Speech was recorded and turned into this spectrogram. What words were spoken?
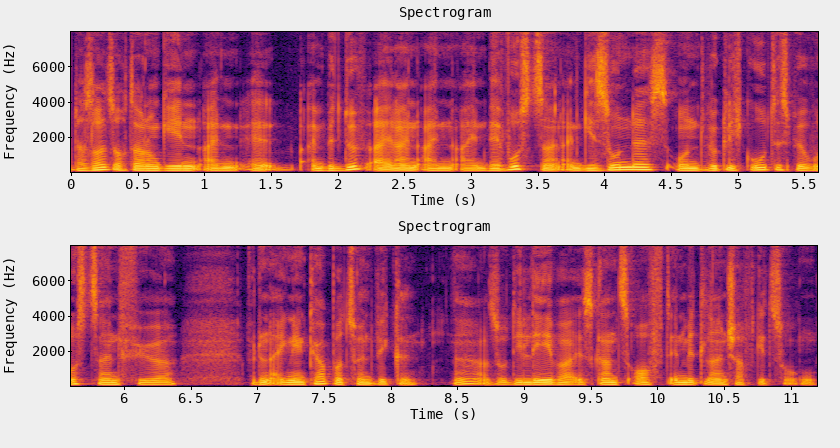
da soll es auch darum gehen, ein, äh, ein, Bedürf ein, ein, ein Bewusstsein, ein gesundes und wirklich gutes Bewusstsein für, für den eigenen Körper zu entwickeln. Also die Leber ist ganz oft in Mitleidenschaft gezogen,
